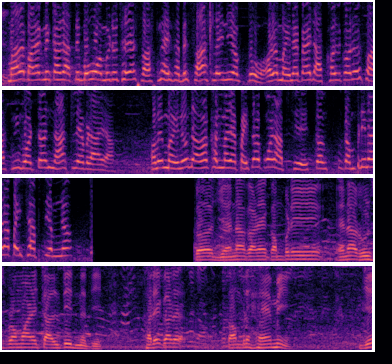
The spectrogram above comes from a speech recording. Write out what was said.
મારા બાળકને કાલ રાતે બહુ અમીટો થયા, શ્વાસના હિસાબે શ્વાસ લઈ નહીં શકતો હવે મહિના પહેલા દાખલ કર્યો, શ્વાસની બોટલ નાશ લેવડાયા. અમે મહિનો દવાખાનામાં પૈસા કોણ આપશે? કંપની વાળા પૈસા આપશે અમને? જેના કારણે કંપની એના રૂલ્સ પ્રમાણે ચાલતી જ નથી. ખરેખર કંપની હેમી. જે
